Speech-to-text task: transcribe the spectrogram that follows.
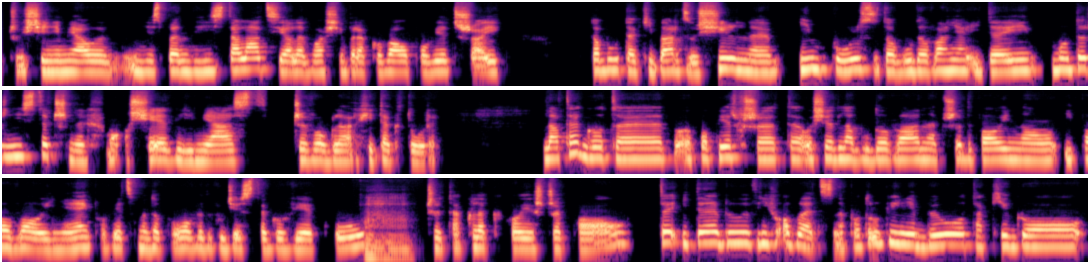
oczywiście nie miały niezbędnych instalacji, ale właśnie brakowało powietrza i to był taki bardzo silny impuls do budowania idei modernistycznych osiedli, miast czy w ogóle architektury. Dlatego te, po pierwsze, te osiedla budowane przed wojną i po wojnie, powiedzmy do połowy XX wieku, mhm. czy tak lekko jeszcze po, te idee były w nich obecne. Po drugie, nie było takiego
